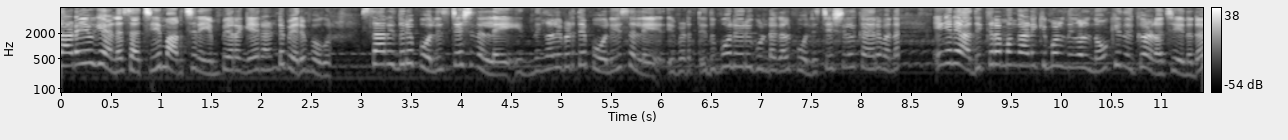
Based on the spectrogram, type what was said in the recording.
തടയുകയാണ് സച്ചിയും അർച്ചനയും പിറകെ രണ്ടുപേരും പോകും. സാർ ഇതൊരു പോലീസ് സ്റ്റേഷനല്ലേ? നിങ്ങൾ ഇവിടുത്തെ പോലീസ് അല്ലേ ഇവിടുത്തെ ഇതുപോലെ ഒരു ഗുണ്ടകൾ പോലീസ് സ്റ്റേഷനിൽ കയറി വന്ന് ഇങ്ങനെ അതിക്രമം കാണിക്കുമ്പോൾ നിങ്ങൾ നോക്കി നിൽക്കുകയാണോ ചെയ്യുന്നത്?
